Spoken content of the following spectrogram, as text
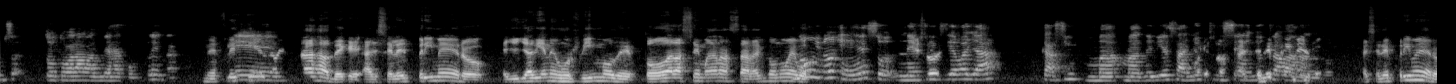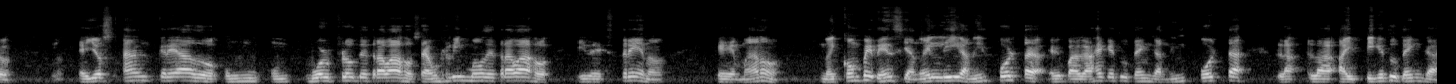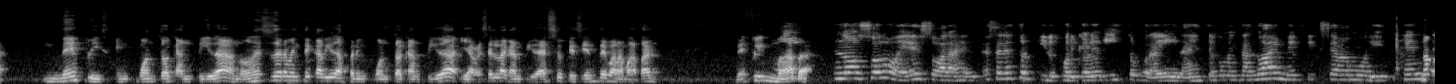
toda la bandeja completa. Netflix tiene la eh, ventaja de que al ser el primero, ellos ya tienen un ritmo de todas las semanas sale algo nuevo. No, y no eso. Netflix lleva ya casi más, de 10 años, 15 años trabajando. al ser el primero, ellos han creado un, un, workflow de trabajo, o sea, un ritmo de trabajo y de estreno que, mano, no hay competencia, no hay liga, no importa el bagaje que tú tengas, no importa la, la IP que tú tengas. Netflix en cuanto a cantidad, no necesariamente calidad, pero en cuanto a cantidad, y a veces la cantidad es suficiente para matar. Netflix mata. no solo eso, a la gente se les porque yo lo he visto por ahí, la gente comentando, ay, Netflix se va a morir. Gente,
